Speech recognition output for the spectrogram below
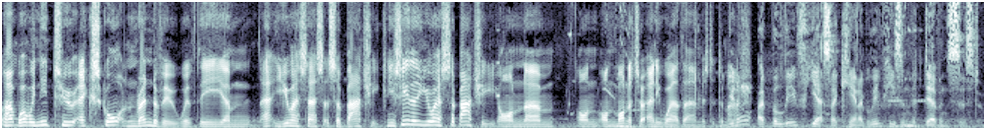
Uh, well, we need to escort and rendezvous with the um, uh, USS Sabachi. Can you see the US Sabachi on um, on on monitor anywhere there, Mr. Damash? You know, I believe, yes, I can. I believe he's in the Devon system.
